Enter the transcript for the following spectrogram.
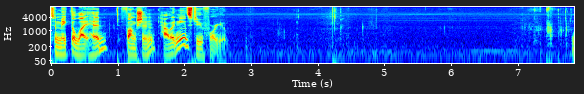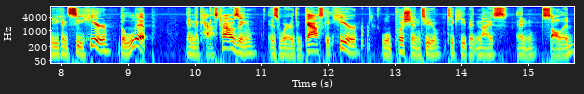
to make the light head function how it needs to for you. You can see here the lip in the cast housing is where the gasket here will push into to keep it nice and solid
